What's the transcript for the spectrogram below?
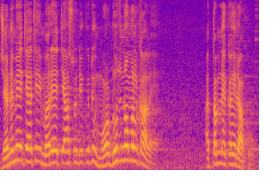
જન્મે ત્યાંથી મરે ત્યાં સુધી કીધું મોઢું જ ન મલકાવે. આ તમને કહી રાખું.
